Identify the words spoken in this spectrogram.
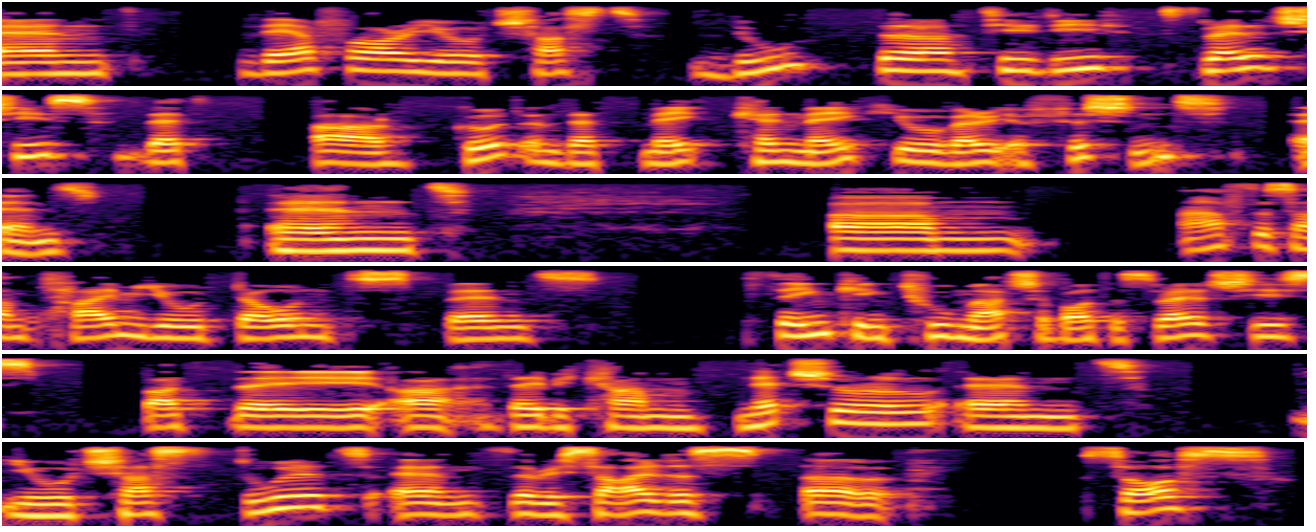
and therefore you just do the TDD strategies that are good and that make can make you very efficient and and um, after some time you don't spend thinking too much about the strategies but they are they become natural and you just do it. And the result is a source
